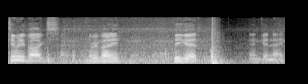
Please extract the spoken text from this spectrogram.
too many bugs. Everybody, be good and good night.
